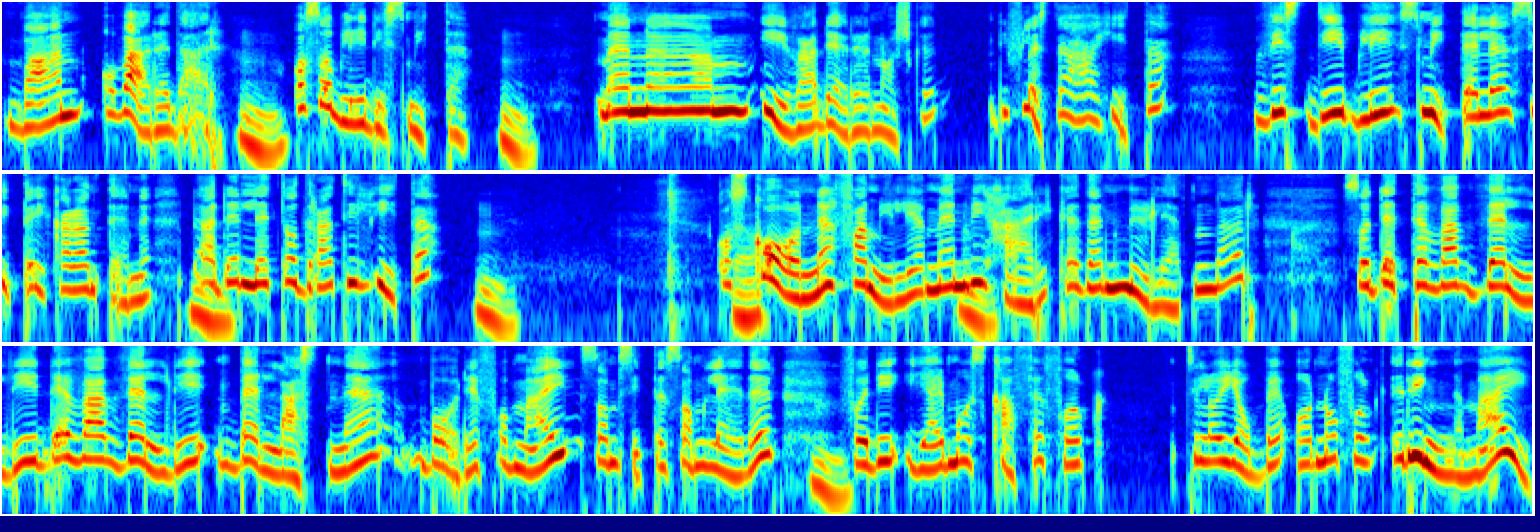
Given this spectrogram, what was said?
barn og være der. Mhm. Og så blir de smittet. Mhm. Men um, Ivar, dere norske, de fleste har hytte. Hvis de blir smittet eller sitter i karantene, da er det lett å dra til hytte. Mhm. Og skåne familie, men vi har ikke den muligheten der. Så dette var veldig, det var veldig belastende både for meg som sitter som leder, fordi jeg må skaffe folk til å jobbe, og når folk ringer meg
